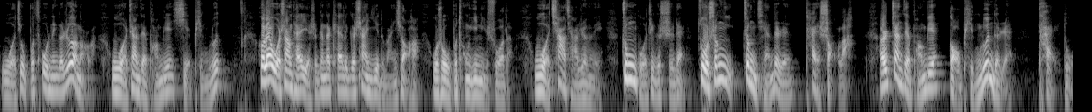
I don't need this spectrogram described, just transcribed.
我就不凑那个热闹了，我站在旁边写评论。后来我上台也是跟他开了一个善意的玩笑哈，我说我不同意你说的，我恰恰认为中国这个时代做生意挣钱的人太少了，而站在旁边搞评论的人太多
